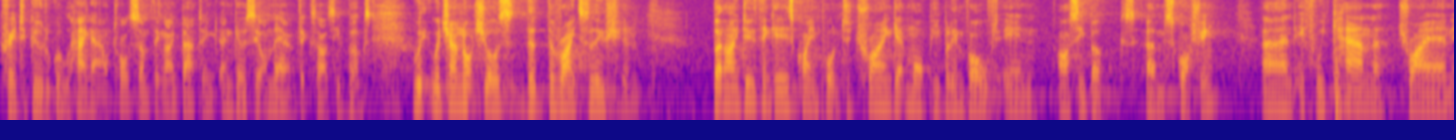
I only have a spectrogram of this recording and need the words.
create a Google Hangout or something like that and, and go sit on there and fix RC bugs, which I'm not sure is the, the right solution. But I do think it is quite important to try and get more people involved in RC bugs um, squashing. And if we can try and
